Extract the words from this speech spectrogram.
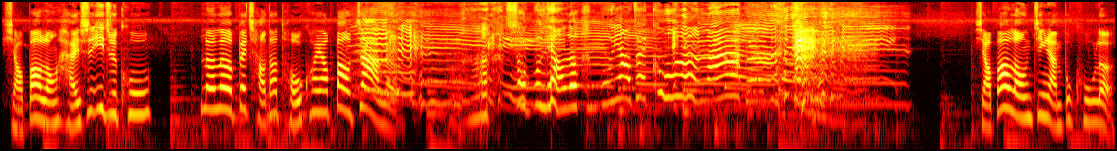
小暴龙还是一直哭。乐乐被吵到头快要爆炸了，啊，受不了了，不要再哭了啦！小暴龙竟然不哭了，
